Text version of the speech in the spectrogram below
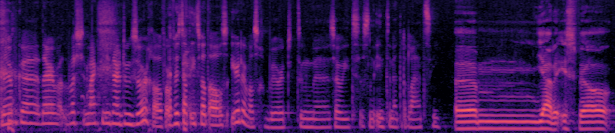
daar, heb ik, eh, daar was je, maakte je daar toen zorgen over? Of is dat iets wat al eens eerder was gebeurd toen eh, zoiets als een internetrelatie? Ehm, ja, er is wel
